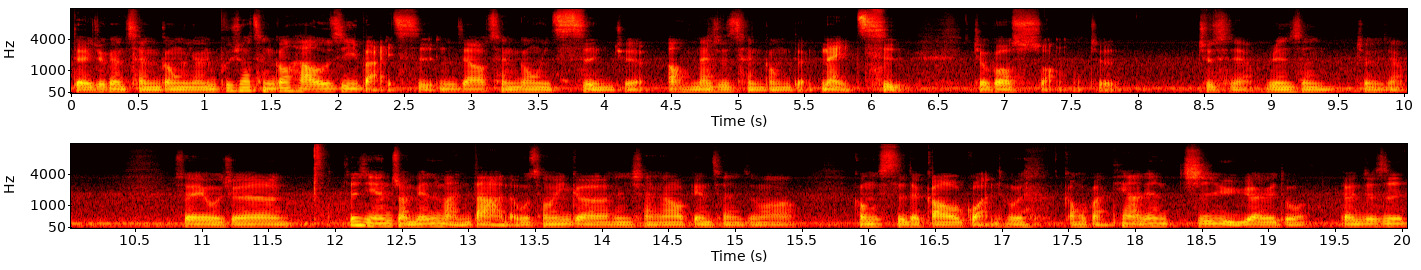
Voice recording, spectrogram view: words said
对，就跟成功一样，你不需要成功好几百次，你只要成功一次，你觉得哦，那就是成功的那一次就够爽了，就就是这样，人生就是这样。所以我觉得这几年转变是蛮大的。我从一个很想要变成什么公司的高管或者高管，天啊，现在支语越来越多。可能就是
